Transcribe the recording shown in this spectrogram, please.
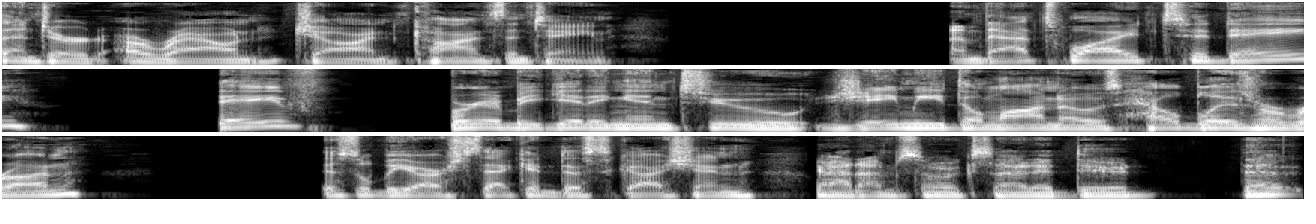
centered around John Constantine. And that's why today, Dave, we're going to be getting into Jamie Delano's Hellblazer run. This will be our second discussion. God, I'm so excited, dude. That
